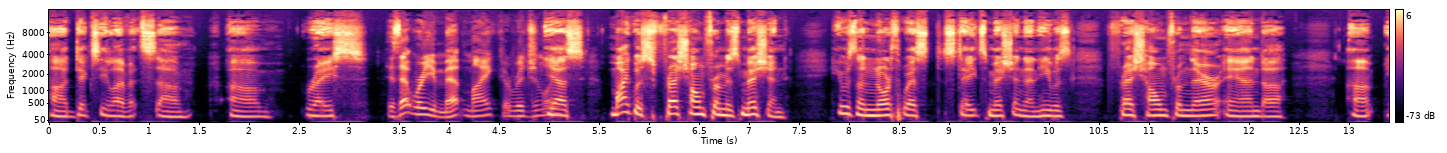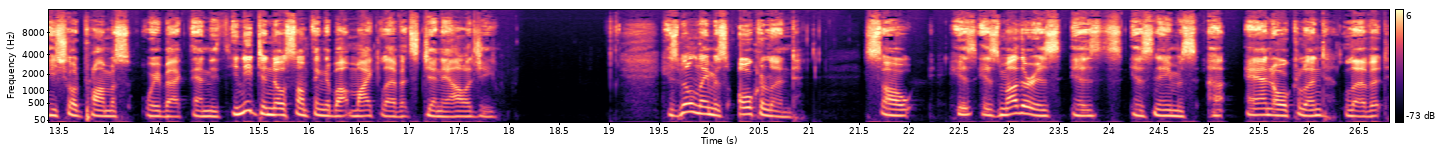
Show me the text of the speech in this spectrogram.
uh, Dixie Leavitt's uh, um, race. Is that where you met Mike originally? Yes, Mike was fresh home from his mission. He was in Northwest States mission, and he was fresh home from there, and uh, uh, he showed promise way back then. You need to know something about Mike Leavitt's genealogy. His middle name is Okerlund, so his his mother is is his name is uh, Ann Okerlund Leavitt.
